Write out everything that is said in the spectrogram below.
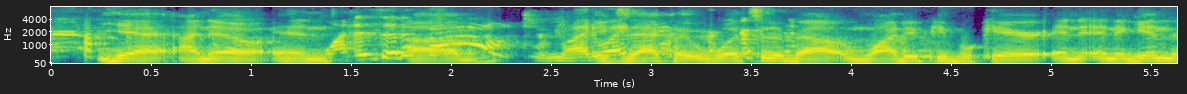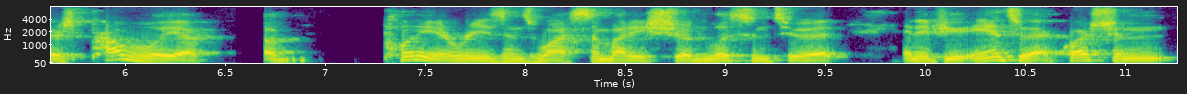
yeah, I know. And what is it um, about? Um, why do exactly? What's it about, and why do people care? And and again, there's probably a, a plenty of reasons why somebody should listen to it. And if you answer that question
